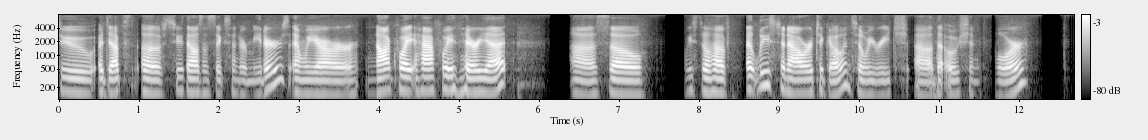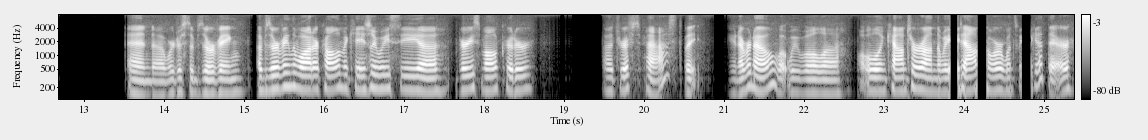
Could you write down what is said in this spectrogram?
to a depth of 2,600 meters, and we are not quite halfway there yet. Uh, so we still have at least an hour to go until we reach uh, the ocean floor. And uh, we're just observing observing the water column. Occasionally we see a very small critter uh, drift past, but you never know what we will uh, what we'll encounter on the way down or once we get there.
